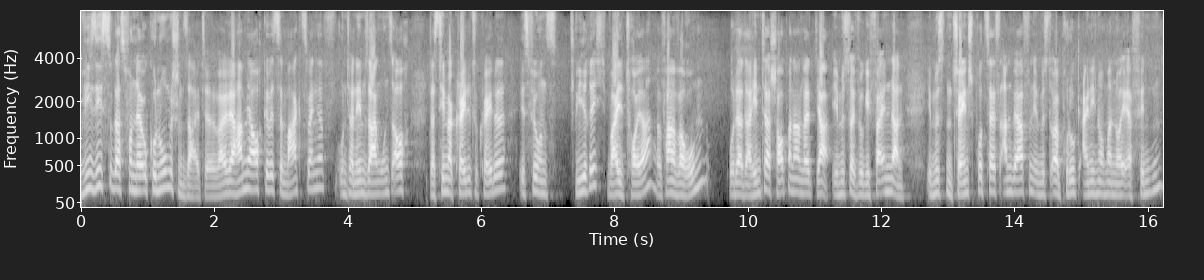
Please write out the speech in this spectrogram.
wie siehst du das von der ökonomischen Seite? Weil wir haben ja auch gewisse Marktzwänge. Unternehmen sagen uns auch, das Thema Cradle to Cradle ist für uns schwierig, weil teuer. Da fragen warum? Oder dahinter schaut man dann, ja, ihr müsst euch wirklich verändern. Ihr müsst einen Change-Prozess anwerfen, ihr müsst euer Produkt eigentlich nochmal neu erfinden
